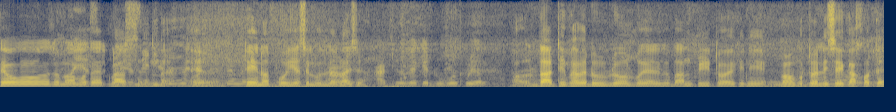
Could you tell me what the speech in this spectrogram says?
তেওঁ জনোৱা মতে ক্লাছ টেনত পঢ়ি আছিল বুলি জনাইছে। আৰ্থিকভাৱে দুৰ্বল পৰিয়াল। বানপীড়িত এইখিনি ব্ৰহ্মপুত্ৰ নিচেই কাষতে।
